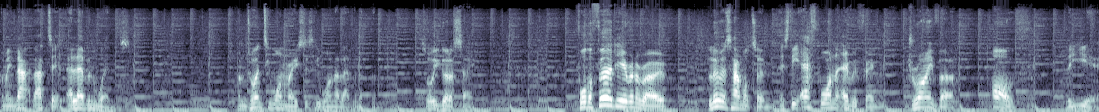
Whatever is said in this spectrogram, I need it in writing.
I mean, that that's it. 11 wins. From 21 races, he won 11 of them. That's all you got to say. For the third year in a row, Lewis Hamilton is the F1 Everything Driver of the Year.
